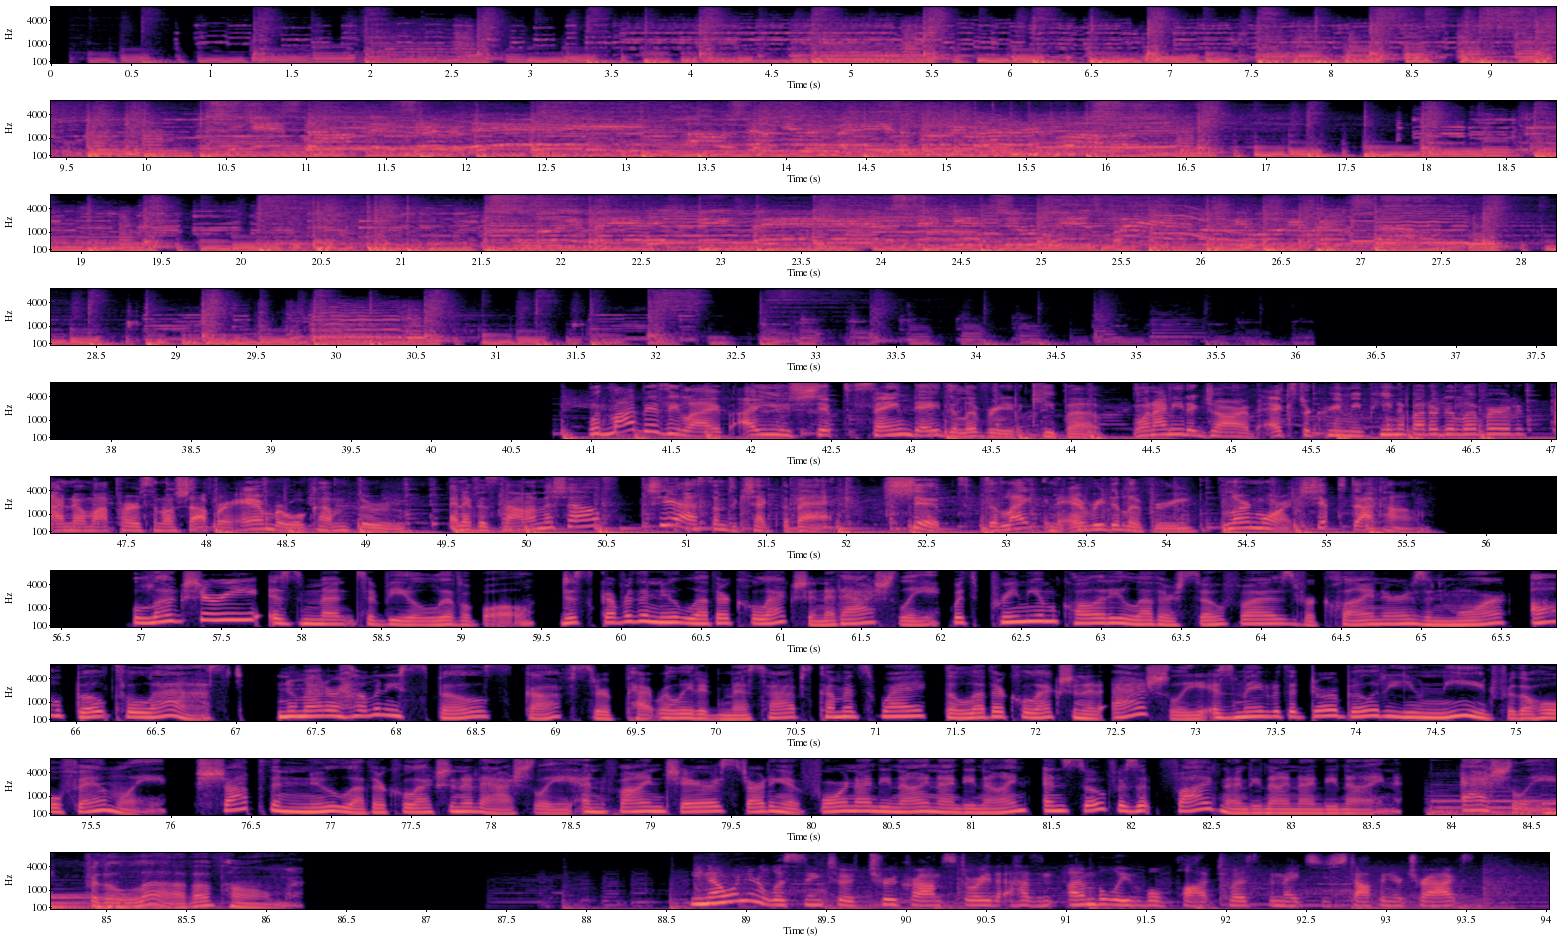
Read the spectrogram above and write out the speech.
With my busy life, I use Shipt same day delivery to keep up. When I need a jar of extra creamy peanut butter delivered, I know my personal shopper Amber will come through. And if it's not on the shelf, she asks them to check the back. Shipt, delight in every delivery. Learn more at shipt.com. Luxury is meant to be livable. Discover the new leather collection at Ashley with premium quality leather sofas, recliners, and more, all built to last. No matter how many spills, scuffs, or pet related mishaps come its way, the leather collection at Ashley is made with the durability you need for the whole family. Shop the new leather collection at Ashley and find chairs starting at $499.99 and sofas at $599.99. Ashley, for the love of home. You know, when you're listening to a true crime story that has an unbelievable plot twist that makes you stop in your tracks?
